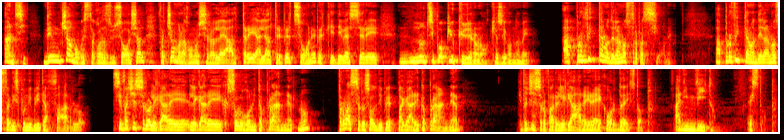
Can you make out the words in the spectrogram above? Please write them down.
Anzi, denunciamo questa cosa sui social, facciamola conoscere alle altre, alle altre persone, perché deve essere. non si può più chiudere un occhio, secondo me. Approfittano della nostra passione, approfittano della nostra disponibilità a farlo. Se facessero le gare, le gare solo con i top runner, no? Trovassero soldi per pagare i top runner, li facessero fare le gare, i record e stop. Ad invito e stop.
